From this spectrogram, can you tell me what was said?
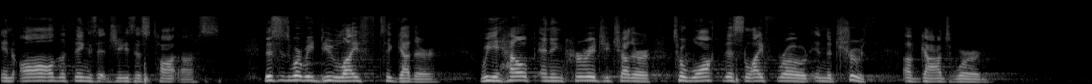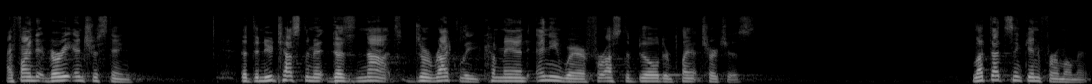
in all the things that Jesus taught us. This is where we do life together. We help and encourage each other to walk this life road in the truth of God's word. I find it very interesting that the New Testament does not directly command anywhere for us to build and plant churches. Let that sink in for a moment.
